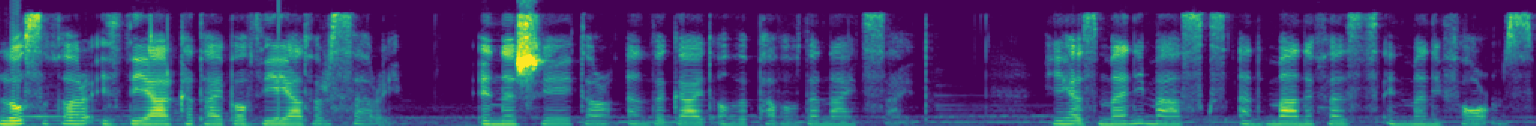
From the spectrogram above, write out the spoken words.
Lucifer is the archetype of the adversary, initiator and the guide on the path of the night side. He has many masks and manifests in many forms.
